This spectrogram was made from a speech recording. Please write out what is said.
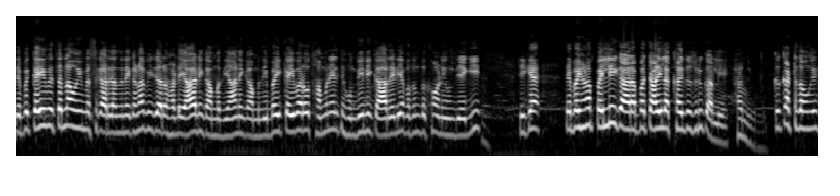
ਤੇ ਬਈ ਕਈ ਮਿੱਤਰ ਨਾ ਉਹੀ ਮਿਸ ਕਰ ਜਾਂਦੇ ਨੇ ਕਹਣਾ ਵੀ ਯਾਰ ਸਾਡੇ ਆਹ ਨਹੀਂ ਕੰਮ ਦੀ ਆਹ ਨਹੀਂ ਕੰਮ ਦੀ। ਬਈ ਕਈ ਵਾਰ ਉਹ ਥੰਬਨੇਲ 'ਚ ਹੁੰਦੀ ਨਹੀਂ ਕਾਰ ਜਿਹੜੀ ਆਪਾਂ ਤੁਹਾਨੂੰ ਦਿਖਾਉਣੀ ਹੁੰਦੀ ਹੈਗੀ ਠੀਕ ਹੈ? ਤੇ ਬਈ ਹੁਣ ਪਹਿਲੀ ਕਾਰ ਆਪਾਂ 40 ਲੱਖ ਵਾਲੀ ਤੋਂ ਸ਼ੁਰੂ ਕਰ ਲਈਏ। ਹਾਂਜੀ ਵੀਰ ਕਿ ਘੱਟ ਦਵਾਂਗੇ?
